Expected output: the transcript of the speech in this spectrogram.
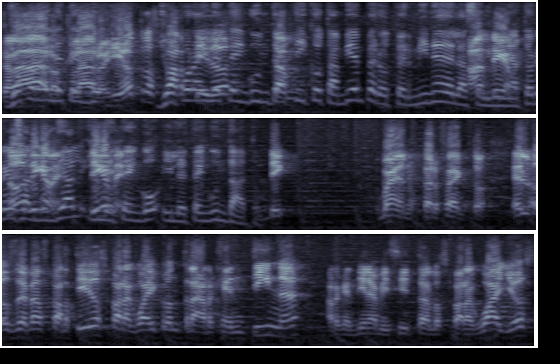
Yo por ahí Claro, le tengo- claro. Y otros Yo por ahí le partidos tengo un tam- datico también, pero termine de las Ah, dígame. eliminatorias No, al dígame, Mundial y le, dígame. tengo, y le tengo un dato. Di- Bueno, perfecto. En los demás partidos, Paraguay contra Argentina. Argentina visita a los paraguayos.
